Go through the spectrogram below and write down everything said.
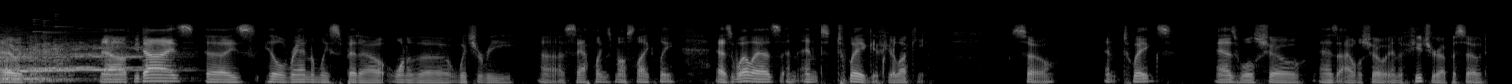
There we go. Now, if he dies, uh, he'll randomly spit out one of the witchery uh, saplings, most likely, as well as an ent twig if you're lucky. So, ent twigs, as we'll show, as I will show in a future episode,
